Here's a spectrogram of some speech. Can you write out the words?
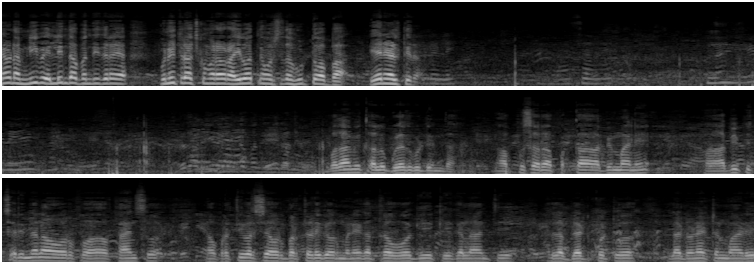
ಮೇಡಮ್ ನೀವು ಎಲ್ಲಿಂದ ಬಂದಿದ್ರೆ ಪುನೀತ್ ರಾಜ್ಕುಮಾರ್ ಅವರ ಐವತ್ತನೇ ವರ್ಷದ ಹುಟ್ಟು ಹಬ್ಬ. ಏನ್ ಹೇಳ್ತೀರಾ? ಬದಾಮಿ ತಾಲೂಕು ಗುಳದಗುಡ್ಡಿಂದ ನಾವು ಅಪ್ಪು ಸರ್ ಪಕ್ಕ ಅಭಿಮಾನಿ. ಅಭಿ ಪಿಕ್ಚರ್ ಇಂದ ನಾವು ಅವ್ರ ಫ್ಯಾನ್ಸ್ ನಾವು ಪ್ರತಿ ವರ್ಷ ಅವ್ರ ಬರ್ತ್ಡೇಗೆ ಅವ್ರ ಮನೆಗೆ ಹತ್ರ ಹೋಗಿ ಕೇಕೆಲ್ಲ ಎಲ್ಲ ಹಂಚಿ ಎಲ್ಲ ಬ್ಲಡ್ ಕೊಟ್ಟು ಎಲ್ಲ ಡೊನೇಷನ್ ಮಾಡಿ.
